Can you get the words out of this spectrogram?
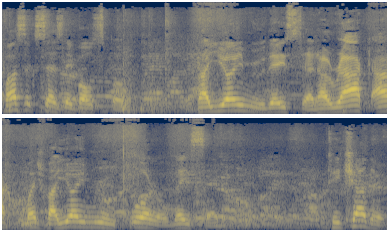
Pasuk says they both spoke. Vayoymu. They said. Harak much vayoymu plural. They said to each other.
